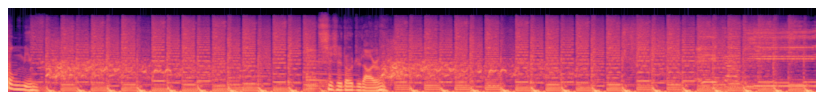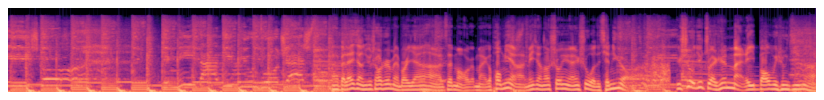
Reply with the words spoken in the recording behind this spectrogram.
聪明，其实都知道是吧？哎，本来想去超市买包烟哈，再买个买个泡面啊，没想到收银员是我的前女友啊，于是我就转身买了一包卫生巾啊，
